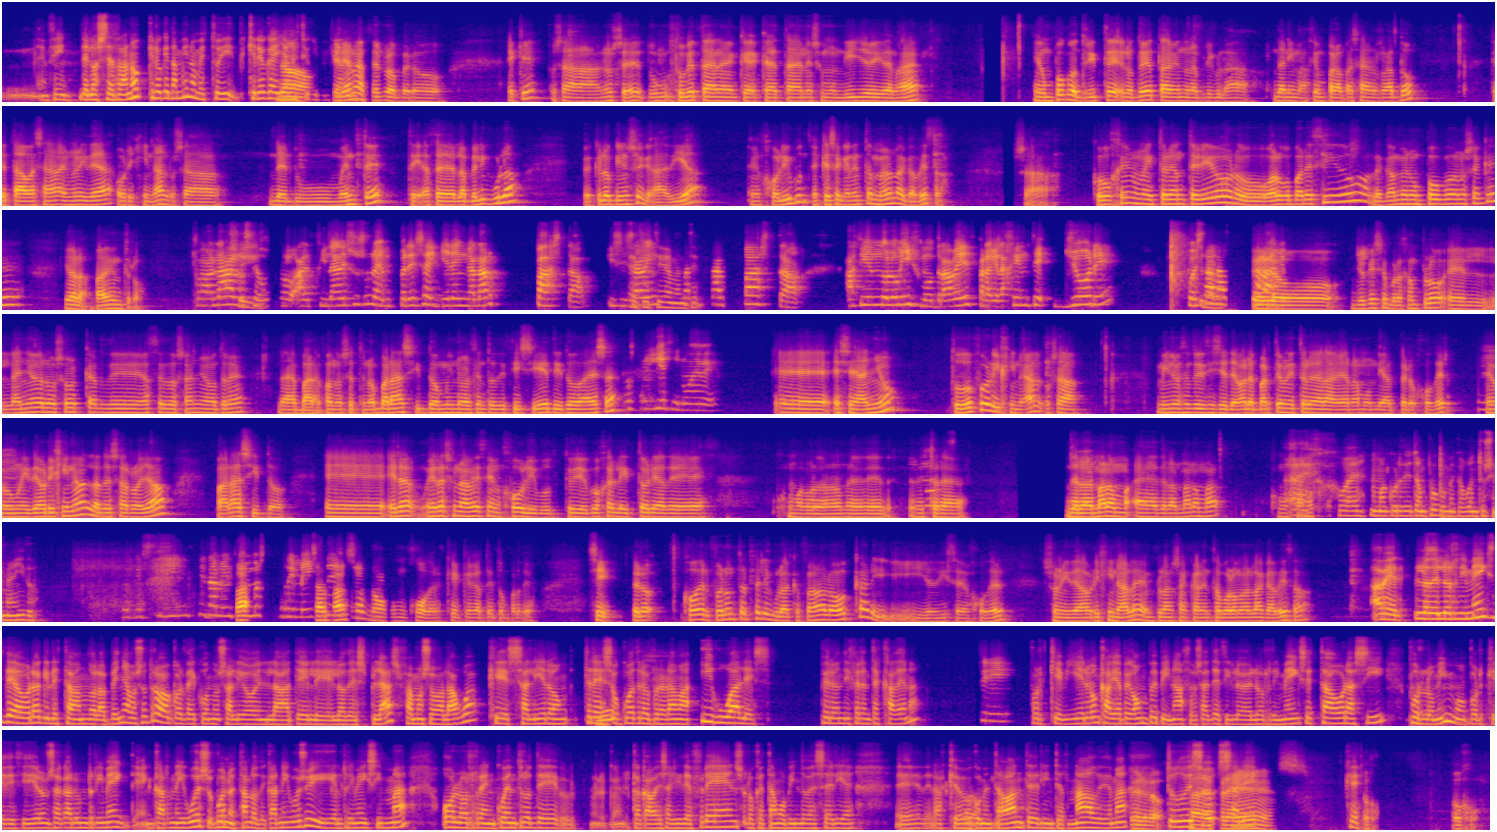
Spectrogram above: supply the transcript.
En fin, de los serranos creo que también no me estoy, creo que ahí ya me No, estoy querían hacerlo, pero es que, o sea, no sé, tú, tú que, estás en, el- que, que estás en ese mundillo y demás, es un poco triste. El otro día estaba viendo una película de animación para pasar el rato que estaba basada en una idea original, o sea, de tu mente te haces la película, pero es que lo pienso y cada día en Hollywood es que se calientan menos la cabeza. O sea, cogen una historia anterior o algo parecido, le cambian un poco no sé qué y ahora, para adentro. Van a lo Sí. seguro. Al final eso es una empresa y quieren ganar pasta. Y si saben que ganar pasta haciendo lo mismo otra vez para que la gente llore, Pues Claro. Pero yo qué sé, por ejemplo, el, el año de los Oscars de hace dos años o tres, la cuando se estrenó Parásito 1917 y toda esa, 2019. eh, ese año todo fue original. O sea, 1917, vale, parte de una historia de la guerra mundial, pero joder, es Mm. una idea original, la has desarrollado. Parásito. Eh, era, érase una vez en Hollywood, que oye, coges la historia de. No me acuerdo el nombre de, de la historia. De los hermanos, Ma- eh, de los hermanos más. ¿Cómo se Ay, llama? joder, no me acuerdo yo tampoco, me cago en todo, se me ha ido. Lo que sí, que también Ah, tuvimos remake Charles de... Manson, no, como joder, que, que gateto, por Dios. Sí, pero joder, fueron tres películas que fueron a los Oscars y, y yo dice, joder, son ideas originales, en plan se han calentado por lo menos la cabeza. A ver, lo de los remakes de ahora que le está dando la peña, ¿vosotros os acordáis cuando salió en la tele lo de Splash, famoso al agua, que salieron tres Uh. o cuatro programas iguales, pero en diferentes cadenas? Sí, Porque vieron que había pegado un pepinazo. O sea, es decir, lo de los remakes está ahora sí por lo mismo, porque decidieron sacar un remake de- en carne y hueso. Bueno, están los de carne y hueso y el remake sin más, o los reencuentros de el que acaba de salir de Friends, o los que estamos viendo de series eh, de las que Ah. comentado antes, del internado y demás. Pero Todo de eso sale- ¿Qué? Ojo. Ojo.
